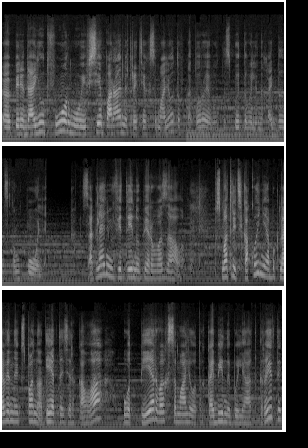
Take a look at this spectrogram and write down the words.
э, передают форму и все параметры тех самолетов, которые вот испытывали на Хайдынском поле. Заглянем в витрину первого зала. Посмотрите, какой необыкновенный экспонат. Это зеркала от первых самолетов. Кабины были открыты,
